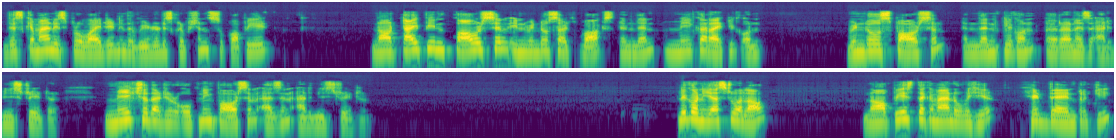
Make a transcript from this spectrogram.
This command is provided in the video description, so copy it. Now type in PowerShell in Windows search box and then make a right click on Windows PowerShell and then click on Run as Administrator. Make sure that you're opening PowerShell as an administrator. Click on yes to allow. Now paste the command over here, hit the enter key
